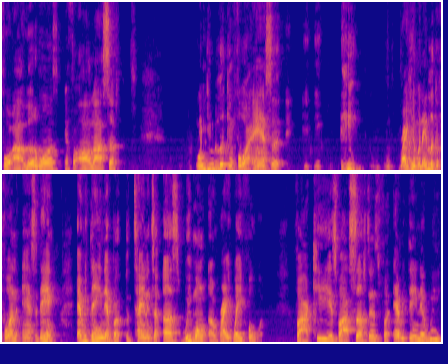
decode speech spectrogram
for our little ones and for all our substance. When you looking for an answer, he, right here when they looking for an answer, then everything that pertaining to us, we want a right way forward for our kids, for our substance, for everything that we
